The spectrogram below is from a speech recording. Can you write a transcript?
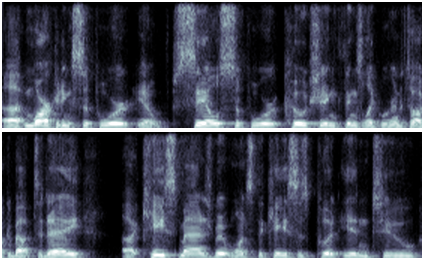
Uh, marketing support, you know, sales support, coaching, things like we're going to talk about today, uh, case management. Once the case is put into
